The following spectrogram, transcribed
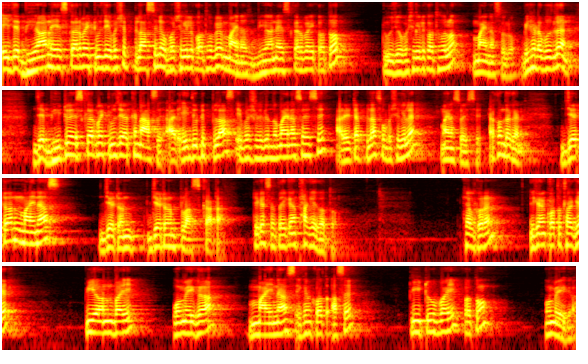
এই যে V one square by two G এপাশে প্লাস ছিল ওপাশে গেলে কত হবে? Minus V one square by কত? টু জি ওপাশে গেলে কত হলো? মাইনাস হলো। বিষয়টা বুঝলেন? যে V two square by two G এখানে আছে, আর এই দুটি প্লাস এই পাশে কিন্তু মাইনাস হয়েছে, আর এটা প্লাস ওপাশে গেলে মাইনাস হয়েছে। এখন দেখেন, জেটন মাইনাস জেটন জেটন প্লাস কাটা, ঠিক আছে? তো এখানে থাকে কত? খেয়াল করেন, এখানে কত থাকে? P one by omega minus, এখানে কত আছে? পি টু বাই কত? ওমেগা,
